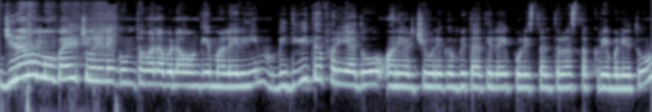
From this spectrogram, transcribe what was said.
જિલ્લામાં મોબાઈલ ચોરીને ગુમ થવાના બનાવ અંગે મળેલી વિવિધ ફરિયાદો અને અરજીઓને ગંભીરતાથી લઈ પોલીસ તંત્ર સક્રિય બન્યું હતું.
